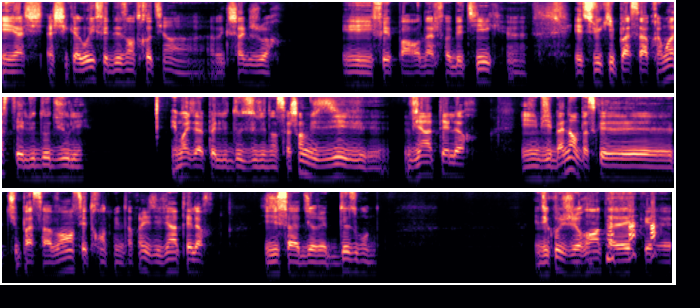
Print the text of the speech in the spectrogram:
et à, Chicago il fait des entretiens avec chaque joueur et il fait par ordre alphabétique et celui qui passait après moi c'était Ludo Giuli et moi j'appelle Ludo Giuli dans sa chambre il se dit viens à telle heure et il me dit, bah non, parce que tu passes avant, c'est 30 minutes après. Je dis, viens à telle heure. Je dis, ça a duré deux secondes. Et du coup, je rentre avec, euh,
